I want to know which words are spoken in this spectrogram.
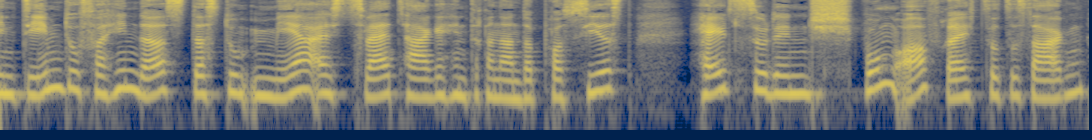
Indem du verhinderst, dass du mehr als zwei Tage hintereinander pausierst, hältst du den Schwung aufrecht sozusagen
